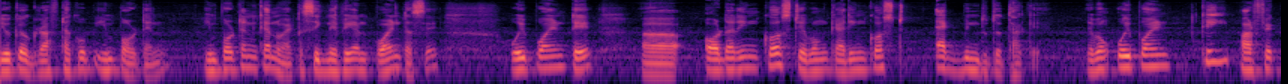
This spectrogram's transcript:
ইওকিও গ্রাফটা খুব ইম্পর্টেন্ট ইম্পর্টেন্ট কেন? একটা সিগনিফিক্যান্ট পয়েন্ট আছে। ওই পয়েন্টে অর্ডারিং কস্ট এবং ক্যারিং কস্ট এক বিন্দুতে থাকে এবং ওই পয়েন্টকেই পারফেক্ট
